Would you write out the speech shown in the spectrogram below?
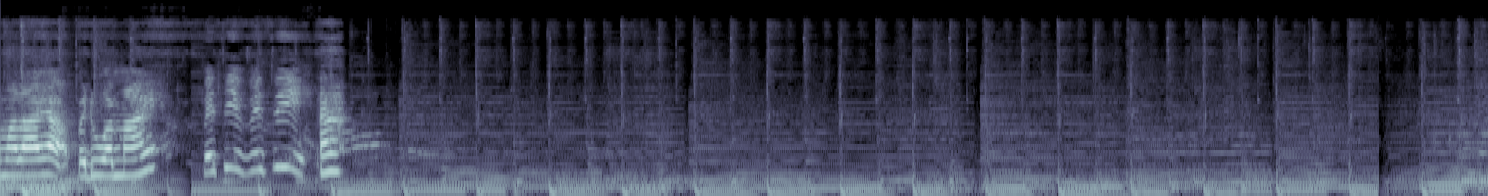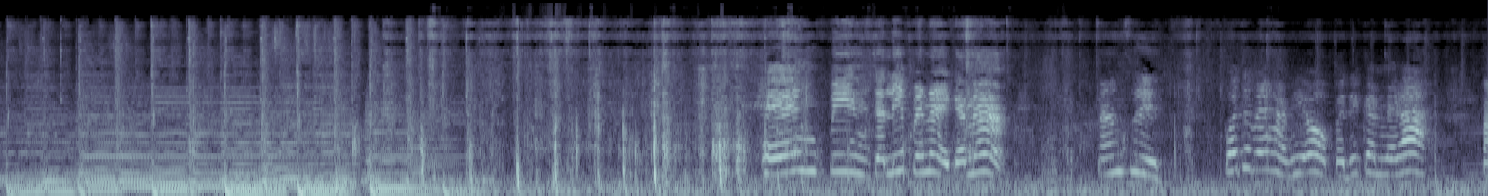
ทำอะไรอะ ไปดูกันไหม ไปสิ ไปสิ อะ เฮงปิ่นจะรีบไปไหนกันน่ะ นั่นสิว่าจะไปหาพี่ออกไปด้วยกันไหมล่ะ ไป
